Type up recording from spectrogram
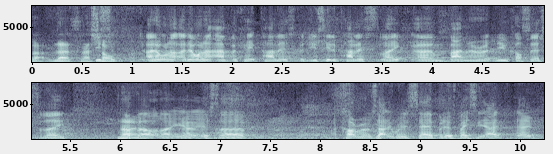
that, let's let's not. see- I don't want to. I don't want to advocate Palace, but do you see the Palace like um, banner at Newcastle yesterday? No. About like yeah, it's uh, I can't remember exactly what he said, but it was basically uh, you know,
